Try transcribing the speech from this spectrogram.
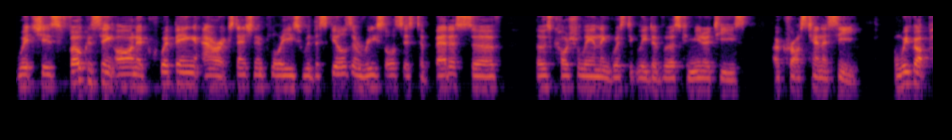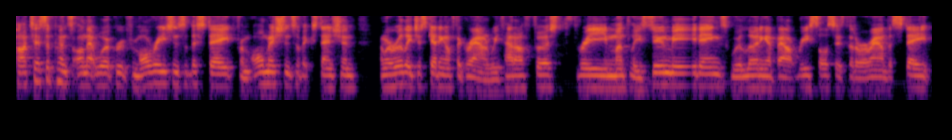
which is focusing on equipping our extension employees with the skills and resources to better serve those culturally and linguistically diverse communities across Tennessee. And we've got participants on that work group from all regions of the state, from all missions of extension, and we're really just getting off the ground. We've had our first three monthly Zoom meetings. We're learning about resources that are around the state.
